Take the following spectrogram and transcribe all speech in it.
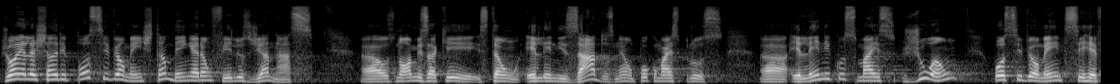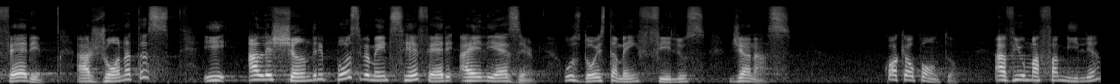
João e Alexandre possivelmente também eram filhos de Anás. Ah, os nomes aqui estão helenizados, né, um pouco mais para os ah, helênicos, mas João possivelmente se refere a Jonatas e Alexandre possivelmente se refere a Eliezer, os dois também filhos de Anás. Qual é o ponto? Havia uma família,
